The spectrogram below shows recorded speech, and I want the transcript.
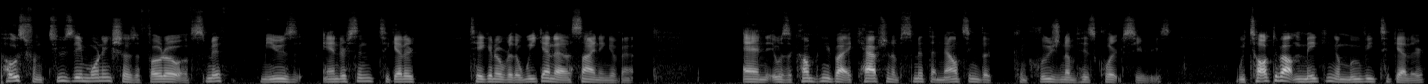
post from Tuesday morning shows a photo of Smith, Mewes, Anderson together taken over the weekend at a signing event. And it was accompanied by a caption of Smith announcing the conclusion of his Clerk series. We talked about making a movie together.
